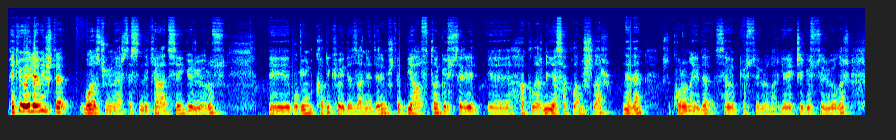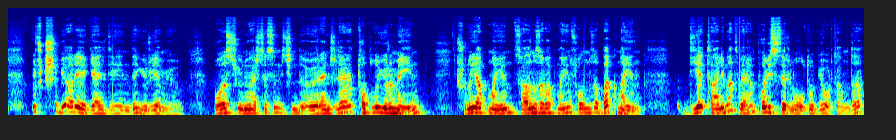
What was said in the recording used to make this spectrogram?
Peki öyle mi? İşte Boğaziçi Üniversitesi'ndeki hadiseyi görüyoruz. E, bugün Kadıköy'de zannederim işte bir hafta gösteri e, haklarını yasaklamışlar. Neden? İşte koronayı da sebep gösteriyorlar, gerekçe gösteriyorlar. Üç kişi bir araya geldiğinde yürüyemiyor. Boğaziçi Üniversitesi'nin içinde öğrencilere toplu yürümeyin, şunu yapmayın, sağınıza bakmayın, solunuza bakmayın diye talimat veren polislerin olduğu bir ortamda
